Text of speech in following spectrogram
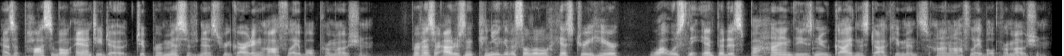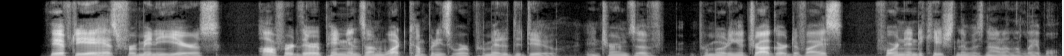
as a possible antidote to permissiveness regarding off label promotion. Professor Outterson, can you give us a little history here? What was the impetus behind these new guidance documents on off label promotion? The FDA has for many years offered their opinions on what companies were permitted to do in terms of promoting a drug or device for an indication that was not on the label.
